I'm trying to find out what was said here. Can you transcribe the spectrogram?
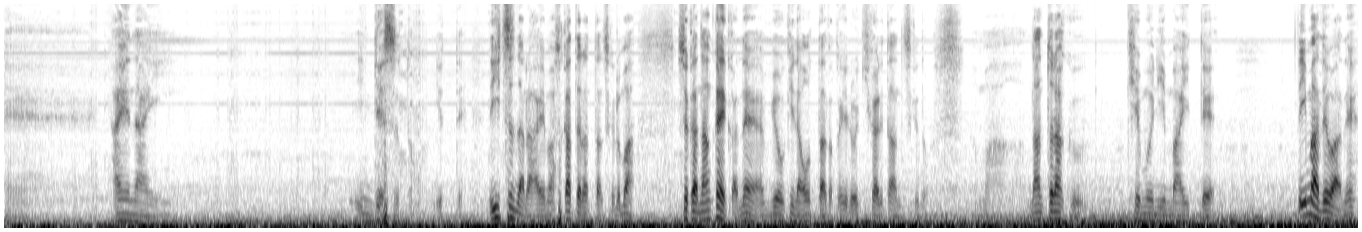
えー、会えないんですと言っていつなら会えますかってなったんですけど、まあ、それから何回かね病気治ったとかいろいろ聞かれたんですけど、まあ、なんとなく煙に巻いてで今ではね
